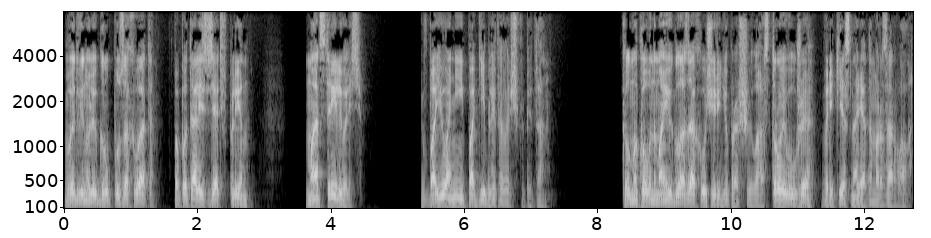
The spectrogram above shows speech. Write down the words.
Выдвинули группу захвата, попытались взять в плен. Мы отстреливались. В бою они и погибли, товарищ капитан. Калмыкова на моих глазах очередью прошила, а Строева уже в реке снарядом разорвала.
